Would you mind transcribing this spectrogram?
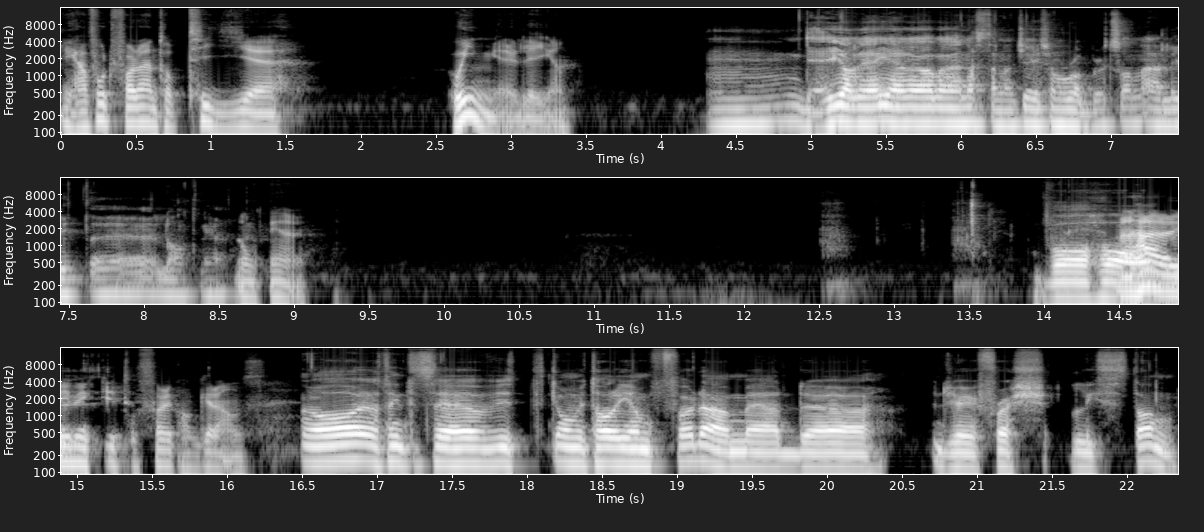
Är han fortfarande en topp 10 winger i ligan? Mm, det jag reagerar över är nästan att Jason Robertson är lite eh, långt ner. Långt ner. Vad har Men här är det mycket tuffare konkurrens. Ja, jag tänkte säga om vi tar och jämför det här med uh, Jay Fresh-listan.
